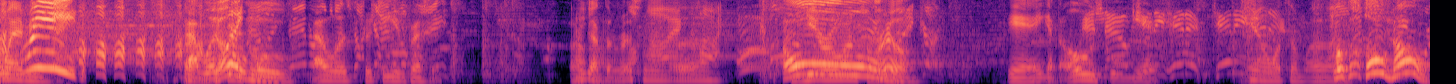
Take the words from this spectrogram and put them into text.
Byron. Reed. That was Double pretty move. That was pretty impressive. Oh, he got the wrestling uh, Oh, gear on for real. Yeah, he got the old school gear. He don't want them. Uh, Oh, oh no.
